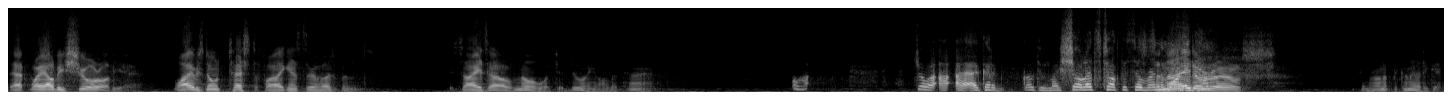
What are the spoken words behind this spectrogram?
That way I'll be sure of you. Wives don't testify against their husbands. Besides, I'll know what you're doing all the time. Joe, I, I, I gotta go to my show. Let's talk this over in the Tonight morning. or huh? else. You can run up to Connecticut.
